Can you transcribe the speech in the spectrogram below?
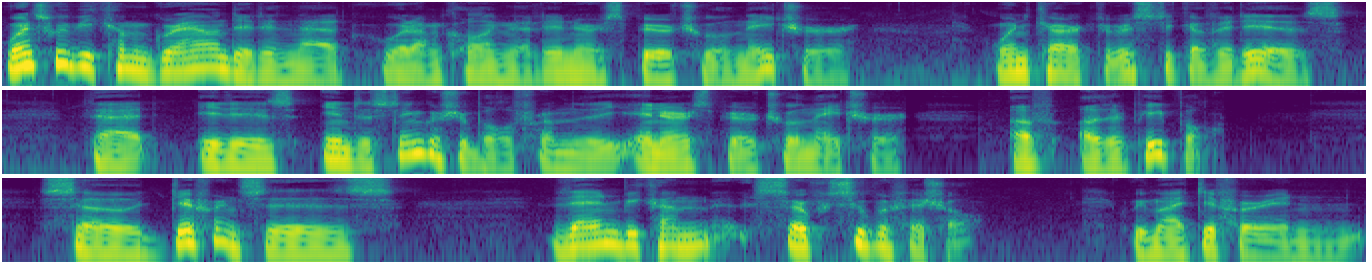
Once we become grounded in that, what I'm calling that inner spiritual nature, one characteristic of it is that it is indistinguishable from the inner spiritual nature of other people. So differences then become superficial. We might differ in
